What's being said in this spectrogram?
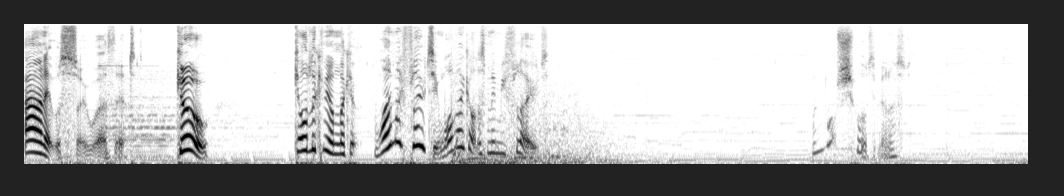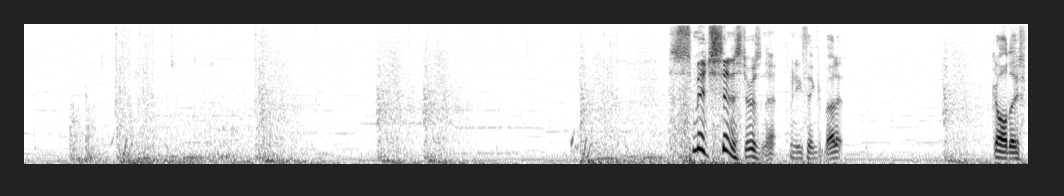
And it was so worth it. Cool! God, look at me, I'm like a... Why am I floating? What have I got that's made me float? I'm not sure, to be honest. Smidge sinister, isn't it, when you think about it? God, those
